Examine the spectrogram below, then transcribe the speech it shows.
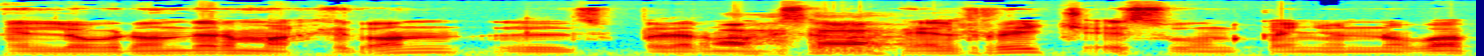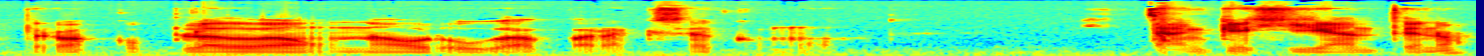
el Oberon de Armagedón, el superarma que Hellrich, es un cañón Nova, pero acoplado a una oruga para que sea como un tanque gigante, ¿no?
